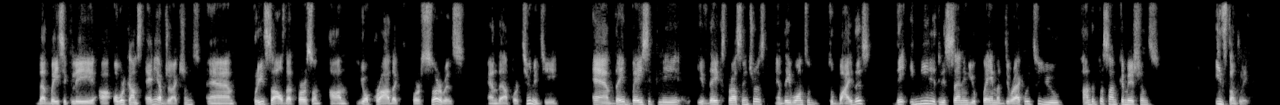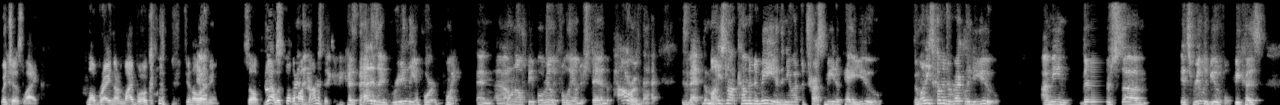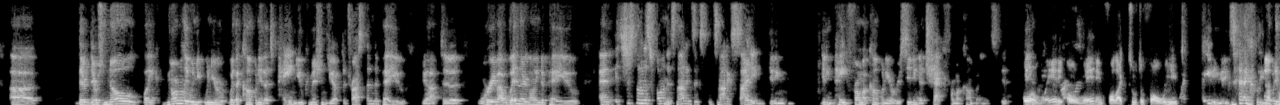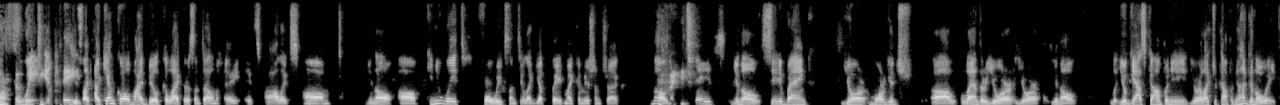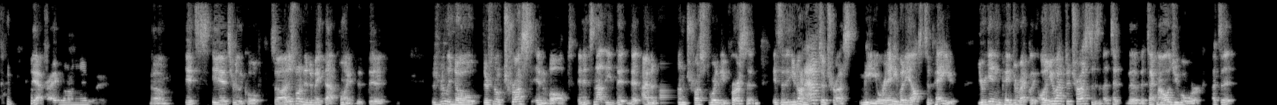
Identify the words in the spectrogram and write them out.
that basically uh, overcomes any objections and pre-sells that person on your product or service and the opportunity. And they basically, if they express interest and they want to, to buy this, they immediately sending you payment directly to you, 100% commissions instantly, which is like no brainer in my book, if you know yeah. what I mean. So yeah, let's talk about benefits. Because that is a really important point. And I don't know if people really fully understand the power of that is that the money's not coming to me and then you have to trust me to pay you. The money's coming directly to you. I mean, there's um it's really beautiful because uh there there's no like normally when you when you're with a company that's paying you commissions, you have to trust them to pay you. You have to worry about when they're going to pay you and it's just not as fun. It's not it's, it's not exciting getting getting paid from a company or receiving a check from a company. It's it, or waiting or waiting for like two to four weeks. Waiting exactly. Nobody wants to wait to get paid. It's like I can call my bill collectors and tell them, "Hey, it's Alex. Um, you know, uh, can you wait four weeks until I get paid my commission check?" No, it's you know, Citibank, your mortgage uh, lender, your your you know your gas company, your electric company, not gonna wait. Yeah, right. you know what I mean? Um, it's yeah, it's really cool. So I just wanted to make that point that the, there's really no there's no trust involved, and it's not that, that I'm an untrustworthy person. It's that you don't have to trust me or anybody else to pay you. You're getting paid directly. All you have to trust is that te- the, the technology will work. That's it.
